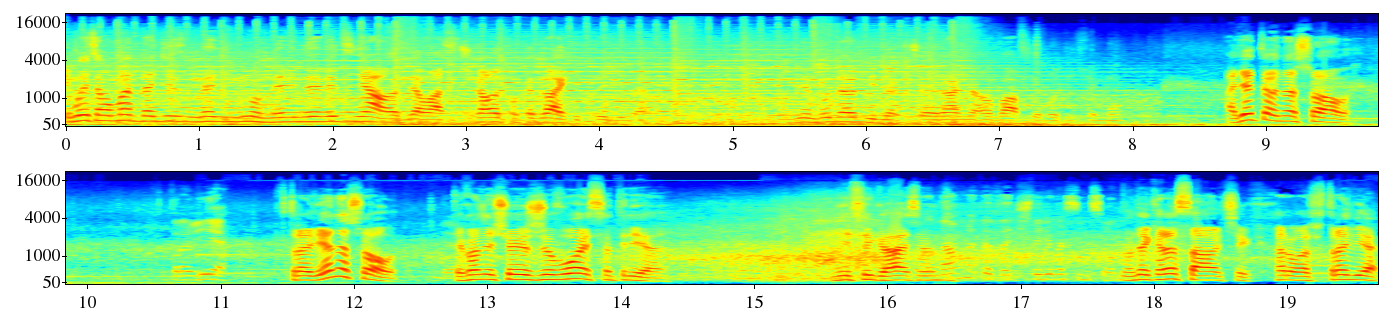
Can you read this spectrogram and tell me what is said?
І ми цей момент не, діз- не, ну, не, не відзняли для вас. Чекали, поки драги приїде. Блин, буде обідно, якщо реально вафли будуть йому. А де ти його знайшов? В траве. В траве нашел? Так он еще и живой, смотри. Нифига себе. Там это за 4800. Ну ты красавчик, хорош, в траве.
